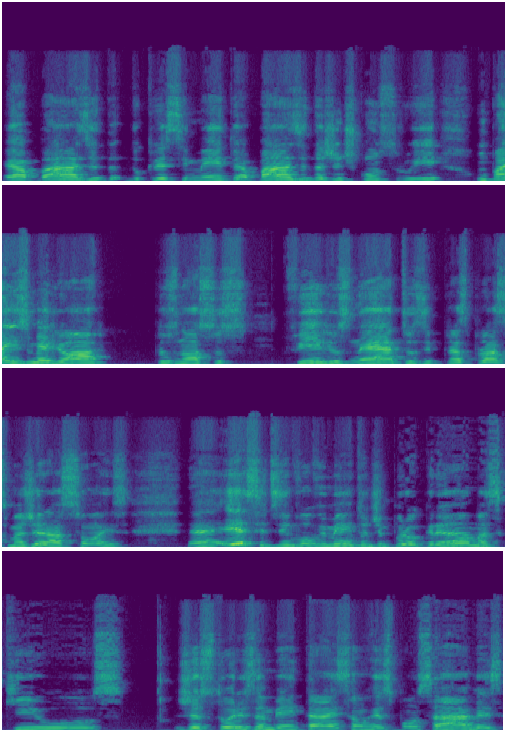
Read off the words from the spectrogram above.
é a base do crescimento, é a base da gente construir um país melhor para os nossos filhos, netos e para as próximas gerações. Né? Esse desenvolvimento de programas que os gestores ambientais são responsáveis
